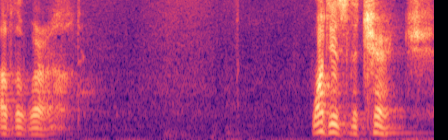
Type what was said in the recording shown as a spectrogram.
of the world. What is the church?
